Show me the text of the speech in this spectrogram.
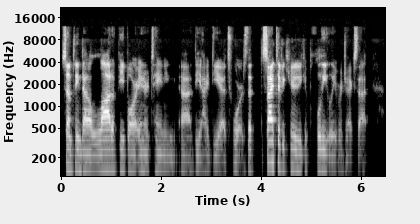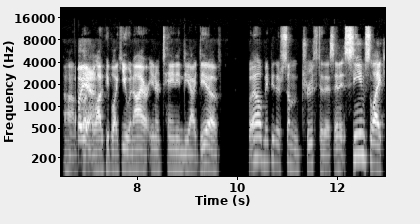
something that a lot of people are entertaining uh, the idea towards that the scientific community completely rejects that. Um, oh, yeah. a lot of people like you and i are entertaining the idea of well maybe there's some truth to this. And it seems like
